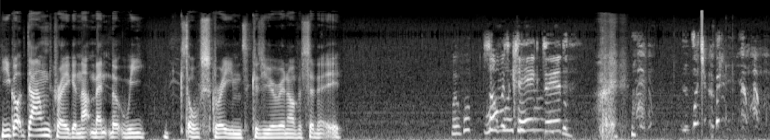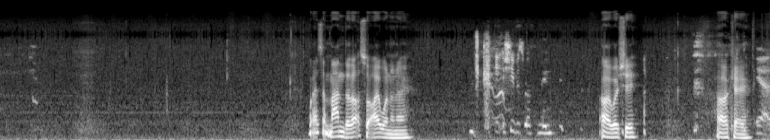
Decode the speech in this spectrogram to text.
You got downed, Craig, and that meant that we all screamed because you were in our vicinity. Wait, what? So was Craig, dude. Where's Amanda? That's what I want to know. She, she was with me. Oh, was she? Okay. Yeah.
